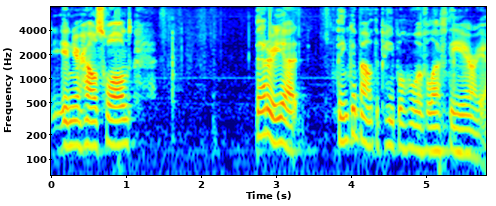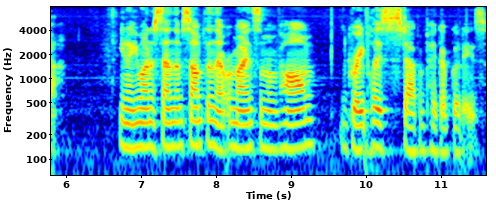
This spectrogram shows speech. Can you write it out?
in your household. Better yet, think about the people who have left the area. You know, you want to send them something that reminds them of home. Great place to stop and pick up goodies.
